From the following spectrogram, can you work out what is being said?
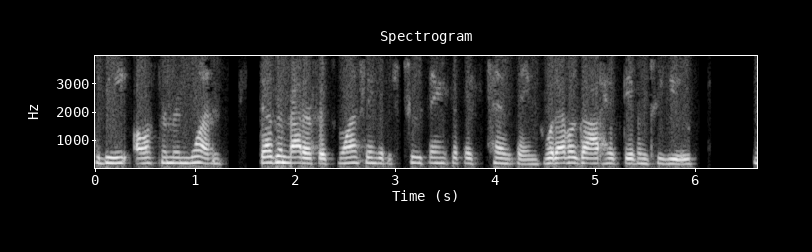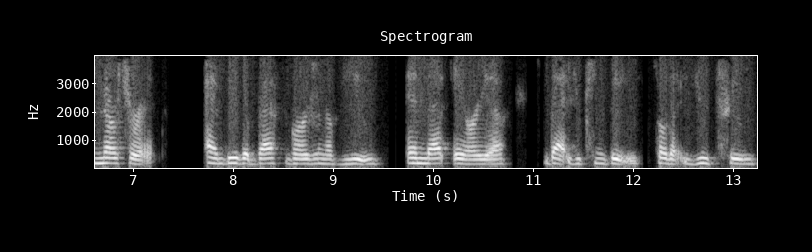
to be awesome in one. Doesn't matter if it's one thing, if it's two things, if it's ten things. Whatever God has given to you, nurture it and be the best version of you in that area that you can be so that you too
